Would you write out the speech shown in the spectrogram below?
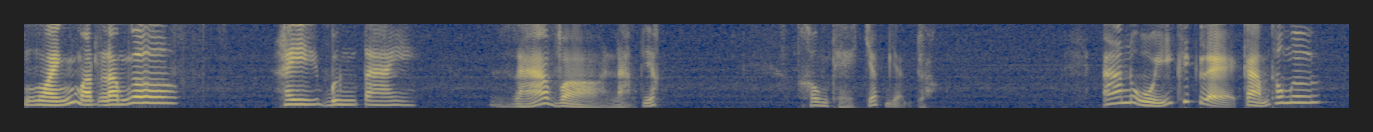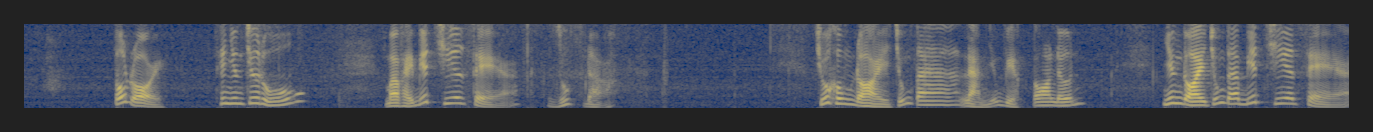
ngoảnh mặt làm ngơ hay bưng tai giá vờ làm điếc? Không thể chấp nhận được. An ủi khích lệ cảm thông ư? Tốt rồi thế nhưng chưa đủ mà phải biết chia sẻ giúp đỡ chúa không đòi chúng ta làm những việc to lớn nhưng đòi chúng ta biết chia sẻ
